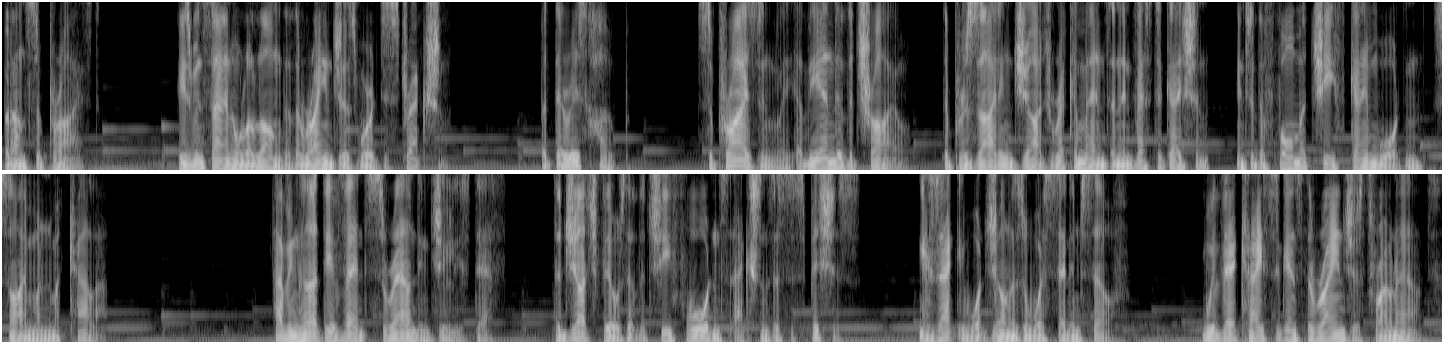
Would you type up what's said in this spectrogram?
but unsurprised. He's been saying all along that the Rangers were a distraction. But there is hope. Surprisingly, at the end of the trial, the presiding judge recommends an investigation into the former chief game warden, Simon Makallah. Having heard the events surrounding Julie's death, the judge feels that the chief warden's actions are suspicious, exactly what John has always said himself. With their case against the Rangers thrown out,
